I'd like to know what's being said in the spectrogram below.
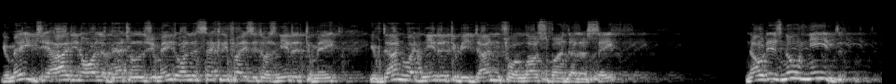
You made jihad in all the battles, you made all the sacrifice it was needed to make, you've done what needed to be done for Allah subhanahu wa ta'ala's sake. Now there's no need.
